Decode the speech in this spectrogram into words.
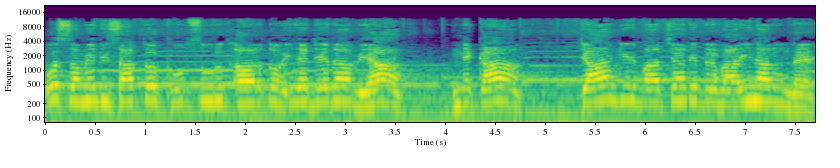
ਉਸ ਸਮੇਂ ਦੀ ਸਭ ਤੋਂ ਖੂਬਸੂਰਤ ਔਰਤ ਹੋਈ ਹੈ, ਜਿਹਦਾ ਵਿਆਹ, ਨਿਕਾਹ ਜਹਾਂਗੀਰ ਬਾਦਸ਼ਾਹ ਦੇ ਦਰਬਾਰੀ ਨਾਲ ਹੁੰਦਾ ਹੈ।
